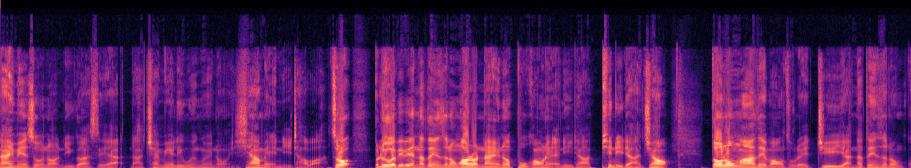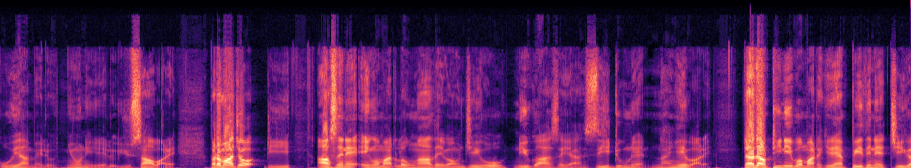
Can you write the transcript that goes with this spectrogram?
နိုင်မယ်ဆိုတော့နယူကာဆယ်ကဒါချန်ပီယံလိဝင်ခွင့်တော့ရမယ်အနေထားပါဆိုတော့ဘယ်လိုပဲဖြစ်ဖြစ်နှစ်သိန်းစလုံးကတော့နိုင်တော့ပိုကောင်းတဲ့အနေထားဖြစ်နေတာကြောင့်3လုံး90ပေါင်းဆိုတဲ့ဂျီရနှစ်သိန်းစလုံး9ရမယ်လို့ညွှန်းနေတယ်လို့ယူဆပါတယ်ပထမကြော့ဒီအာဆင်နယ်အိမ်ကွန်းမှာတစ်လုံး90ပေါင်းဂျီကိုနယူကာဆယ်က Z2 နဲ့နိုင်ခဲ့ပါတယ်ဒါကြောင့်ဒီနေ့ဘောမှာတကယ်တမ်းပေးတဲ့ဂျီက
